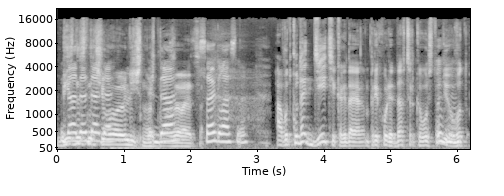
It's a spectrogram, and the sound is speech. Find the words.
Бизнес ничего личного, что называется. Согласна. А вот куда дети, когда приходят да, в цирковую студию, угу. вот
